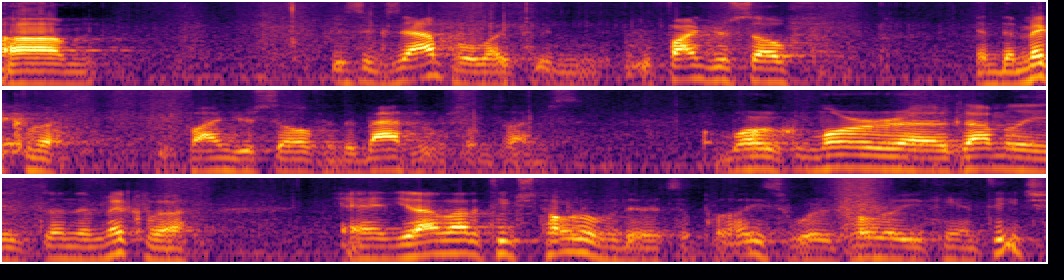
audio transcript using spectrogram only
um, this example, like in, you find yourself in the mikveh, you find yourself in the bathroom sometimes. More, more uh, commonly, it's in the mikveh, and you're not allowed to teach Torah over there. It's a place where Torah you can't teach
